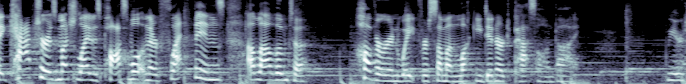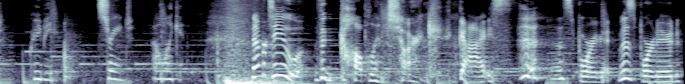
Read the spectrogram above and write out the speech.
They capture as much light as possible and their flat fins allow them to hover and wait for some unlucky dinner to pass on by. Weird, creepy, strange, I don't like it. Number 2. The Goblin Shark. Guys, this poor guy, this poor dude.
